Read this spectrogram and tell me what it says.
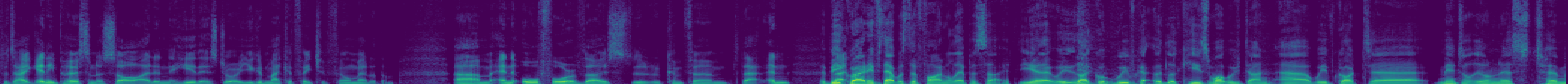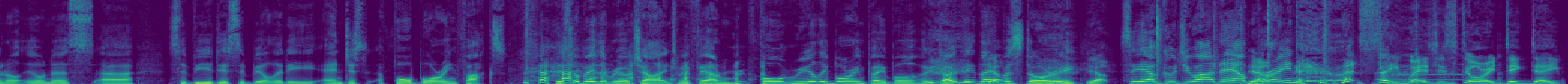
to take any person aside and hear their story, you could make a feature film out of them. Um, and all four of those confirmed that. And it'd be that, great if that was the final episode. Yeah, we, like we've got. Look, here's what we've done. Uh, we've got uh, mental illness, terminal illness, uh, severe disability, and just four boring fucks. this will be the real challenge. We found four really boring people who don't think they Yep. have a story. Yep. See how good you are now, Yeah. Breen. Let's see. Where's your story? Dig deep.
